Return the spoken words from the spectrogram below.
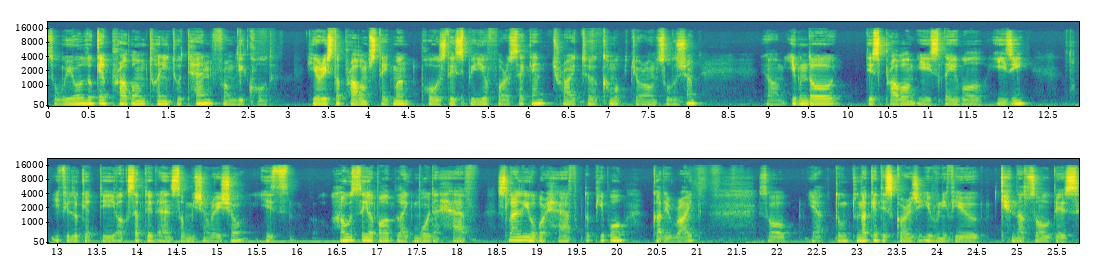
So we will look at problem 2210 from leetcode. Here is the problem statement. Pause this video for a second. Try to come up with your own solution. Um, even though this problem is labeled easy, if you look at the accepted and submission ratio, is I would say about like more than half, slightly over half of the people got it right. So yeah, don't do not get discouraged even if you cannot solve this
